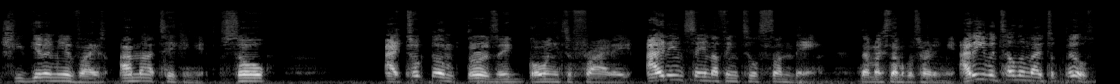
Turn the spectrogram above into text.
She's giving me advice. I'm not taking it. So I took them Thursday going into Friday. I didn't say nothing till Sunday that my stomach was hurting me. I didn't even tell them that I took pills.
